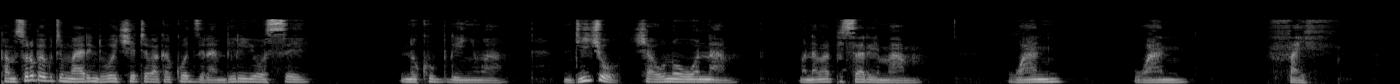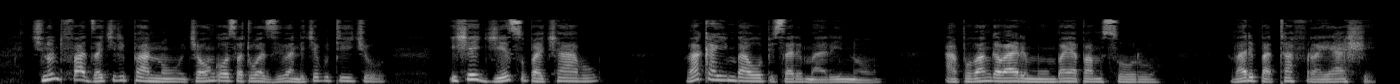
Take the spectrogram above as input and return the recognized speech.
pamusoro pekuti mwari ndivo chete vakakodzera mbiri yose nokubwinywa ndicho chaunoona muna mapisarema. 115 chinondifadza chiri pano chaunga usati waziva ndechekuti icho ishe jesu pachavo vakaimbawo pisarema rino apo vanga vari mumba yapamusoro vari patafura yashe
